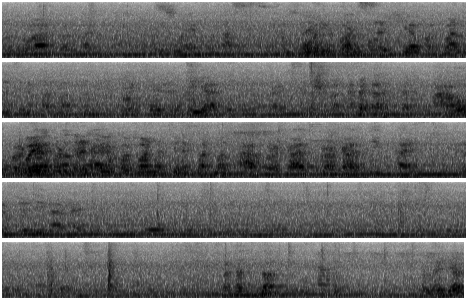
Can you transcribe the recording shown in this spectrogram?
ભગવાન પરમાત્મા કોઈ પણ દ્રશ્ય ભગવાન નથી ને પરમાત્મા કોઈ પણ દ્રશ્ય ભગવાન નથી ને પરમાત્મા આ પ્રકાશ પ્રકાશથી થાય દ્રશ્યથી ના થાય લઈ જાઓ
